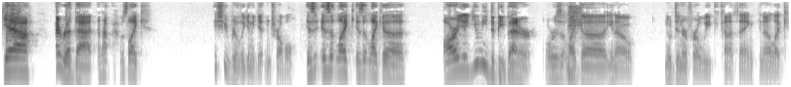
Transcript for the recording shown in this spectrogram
Yeah, I read that and I, I was like, is she really going to get in trouble? Is is it like is it like a Arya, you need to be better, or is it like a you know, no dinner for a week kind of thing? You know, like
